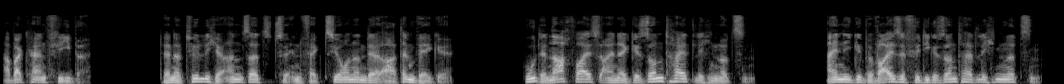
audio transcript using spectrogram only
aber kein Fieber. Der natürliche Ansatz zu Infektionen der Atemwege. Gute Nachweis einer gesundheitlichen Nutzen. Einige Beweise für die gesundheitlichen Nutzen.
